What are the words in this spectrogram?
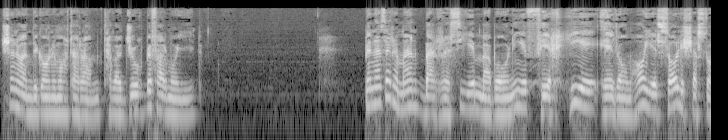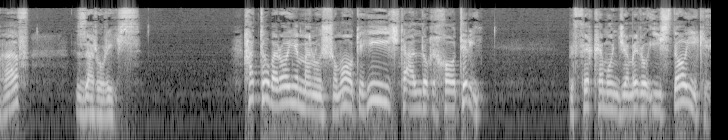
شنوندگان محترم توجه بفرمایید. به نظر من بررسی مبانی فقهی اعدام های سال 67 ضروری است. حتی برای من و شما که هیچ تعلق خاطری به فقه منجمد و ایستایی که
